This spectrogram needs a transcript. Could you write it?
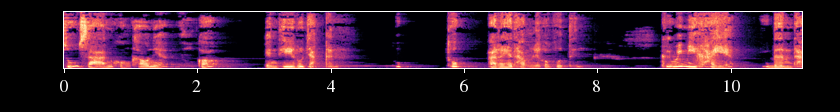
สุสานของเขาเนี่ยก็เป็นที่รู้จักกัน ทุกทุกอารยธรรมเลยก็พูดถึง คือไม่มีใครอะ เดินท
